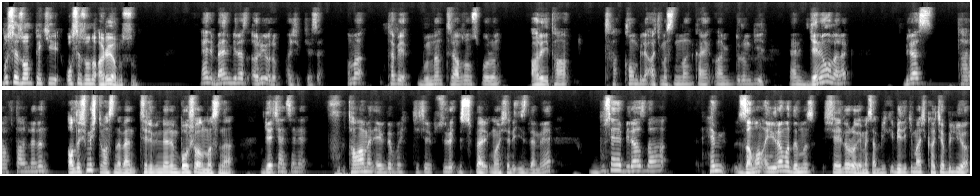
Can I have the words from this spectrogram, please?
bu sezon peki o sezonu arıyor musun? Yani ben biraz arıyorum açıkçası. Ama tabii bundan Trabzonspor'un arayı ta, ta- komple açmasından kaynaklanan bir durum değil. Yani genel olarak biraz taraftarların alışmıştım aslında ben tribünlerin boş olmasına. Geçen sene tamamen evde geçirip sürekli Süper Lig maçları izlemeye. Bu sene biraz daha hem zaman ayıramadığımız şeyler oluyor. Mesela bir, bir iki maç kaçabiliyor.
